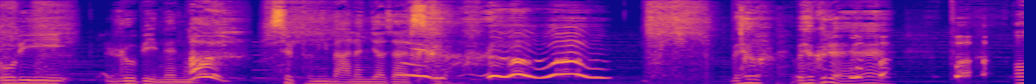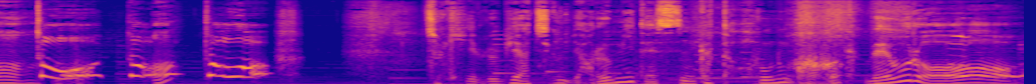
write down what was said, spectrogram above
우리 루비는 슬픔이 많은 여자였습니다. 왜, 왜 그래? 어. 더워, 더워, 어? 더워. 저기, 루비야, 지금 여름이 됐으니까 더우는 거. 왜 울어? 오빠!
